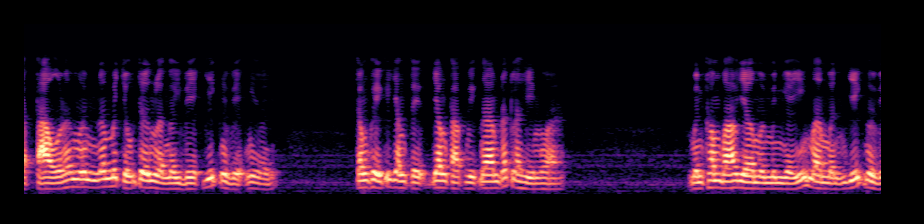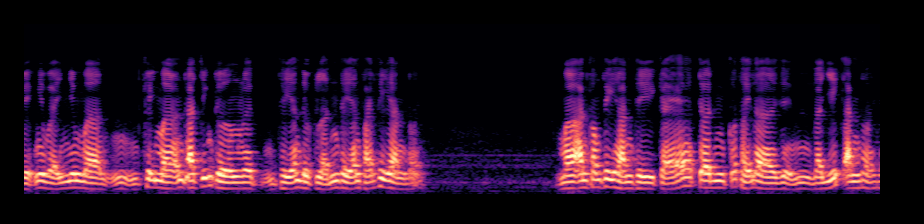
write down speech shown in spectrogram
giặc tàu nó mới, nó mới chủ trương là người Việt giết người Việt như vậy. Trong khi cái dân dân tộc Việt Nam rất là hiền hòa. Mình không bao giờ mình mình nghĩ mà mình giết người Việt như vậy nhưng mà khi mà anh ra chiến trường thì anh được lệnh thì anh phải thi hành thôi. Mà anh không thi hành thì kẻ trên có thể là là giết anh thôi.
